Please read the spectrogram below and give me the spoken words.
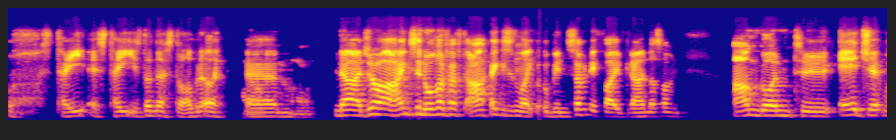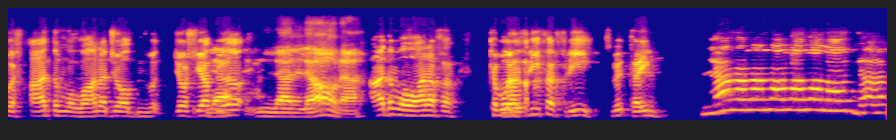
Oh, it's tight. It's tight. He's done this deliberately. Um, I know. No, do you know what? I think it's in over 50. I think it's in like it'll be in 75 grand or something. I'm going to edge it with Adam Lallana, Jordan. What- Josh, you happy La, with La Lana. that? Adam Lallana for come on, La- three for free. It's about time. La la la la la la la la.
